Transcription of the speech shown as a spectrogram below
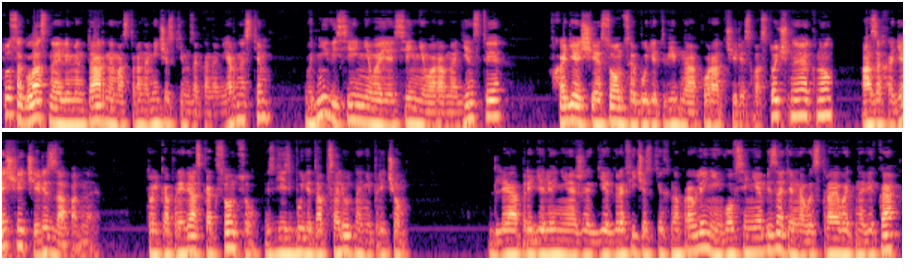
то согласно элементарным астрономическим закономерностям, в дни весеннего и осеннего равноденствия входящее солнце будет видно аккурат через восточное окно, а заходящее через западное. Только привязка к Солнцу здесь будет абсолютно ни при чем. Для определения же географических направлений вовсе не обязательно выстраивать на века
